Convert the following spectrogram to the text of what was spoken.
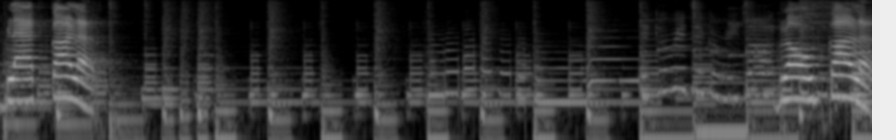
Black color. brown color.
